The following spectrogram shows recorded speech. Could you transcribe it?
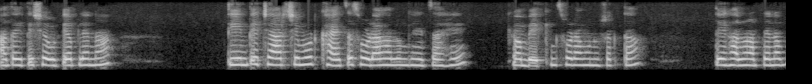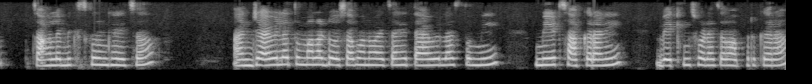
आता इथे शेवटी आपल्याला तीन ते चार चिमूट खायचा सोडा घालून घ्यायचा आहे किंवा बेकिंग सोडा म्हणू शकता. ते घालून आपल्याला चांगलं मिक्स करून घ्यायचं. आणि ज्यावेळेला तुम्हाला डोसा बनवायचा आहे त्यावेळेलाच तुम्ही मीठ साखर आणि बेकिंग सोड्याचा वापर करा.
